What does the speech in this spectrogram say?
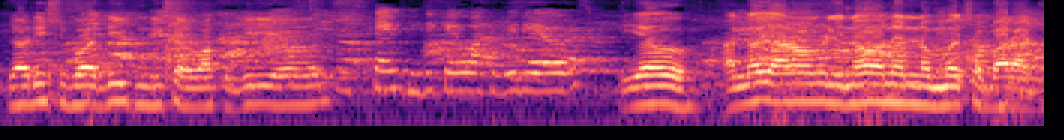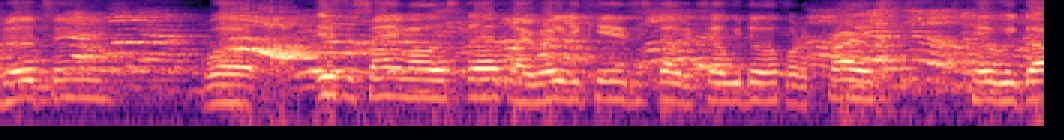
Yo, this your boy D from DK Waka Videos. This is K from DK Waka Videos. Yo, I know y'all don't really know nothing much about our drill team. Well, it's the same old stuff like regular kids and stuff, except we do it for the Christ. Here we go.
